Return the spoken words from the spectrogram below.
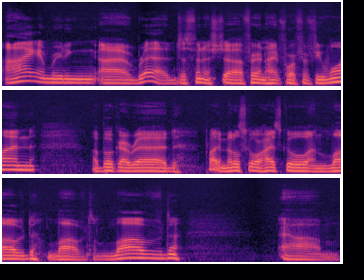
I am reading. I read just finished uh, Fahrenheit 451, a book I read probably middle school or high school and loved, loved, loved. Um,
